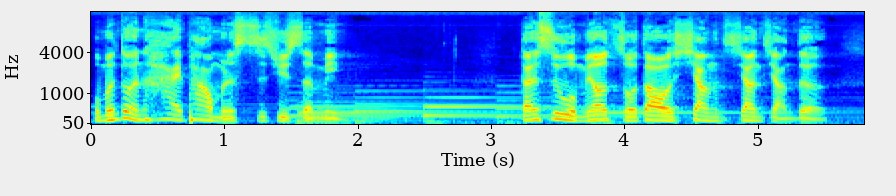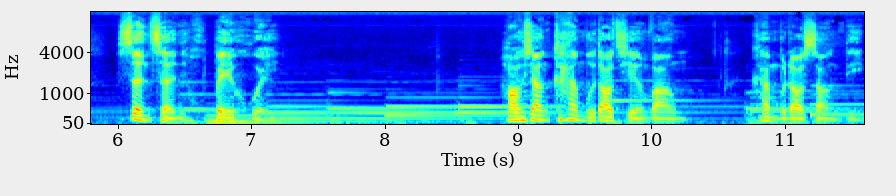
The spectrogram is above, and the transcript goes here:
我们都很害怕我们的失去生命，但是我们要走到像这样讲的圣城被毁。好像看不到前方，看不到上帝。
